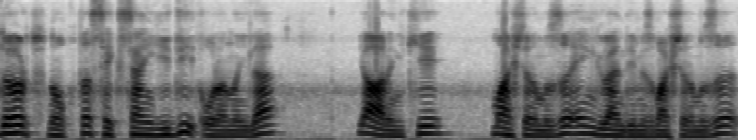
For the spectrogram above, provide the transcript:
4.87 oranıyla yarınki maçlarımızı en güvendiğimiz maçlarımızı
